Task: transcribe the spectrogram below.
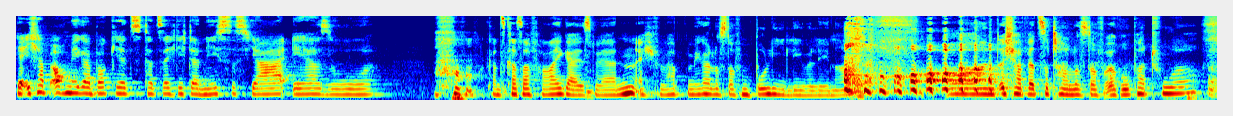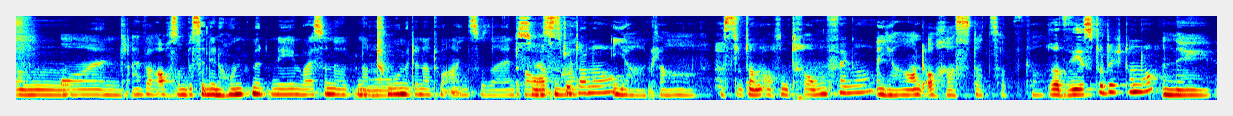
Ja, ich habe auch mega Bock jetzt tatsächlich dann nächstes Jahr eher so ganz krasser Freigeist werden. Ich habe mega Lust auf einen Bulli, liebe Lena. Und ich habe jetzt total Lust auf Europatour und einfach auch so ein bisschen den Hund mitnehmen, weißt du, eine Natur mit der Natur eins zu sein. Surfst du dann auch? Ja, klar. Hast du dann auch einen Traumfänger? Ja, und auch Rasterzöpfe. Rasierst du dich dann noch? Nee.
